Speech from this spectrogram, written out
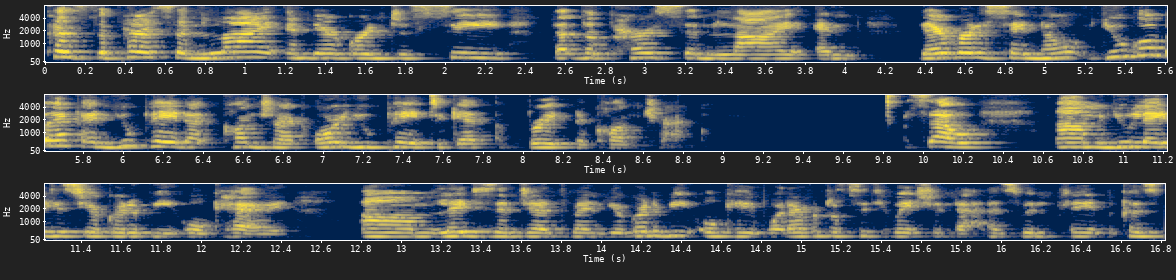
because the person lie and they're going to see that the person lie and they're going to say, no, you go back and you pay that contract or you pay to get break the contract. So, um, you ladies, you're going to be okay um, ladies and gentlemen, you're going to be okay, whatever the situation that has been played, because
